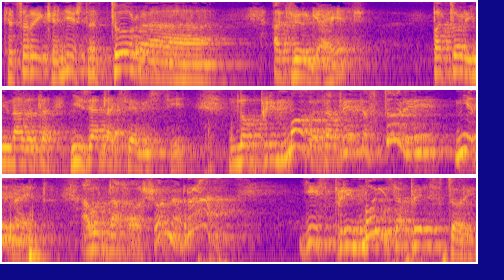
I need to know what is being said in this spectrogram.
которые, конечно, Тора отвергает, по Торе не надо, нельзя так себя вести, но прямого запрета в Торе нет на это. А вот на Халашона Ра есть прямой запрет в Торе.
